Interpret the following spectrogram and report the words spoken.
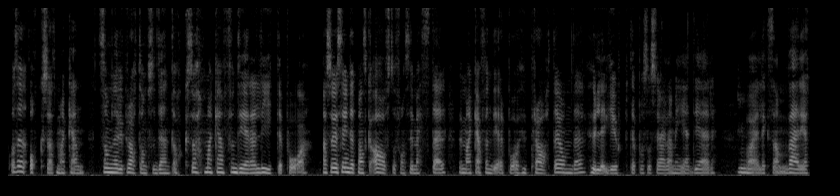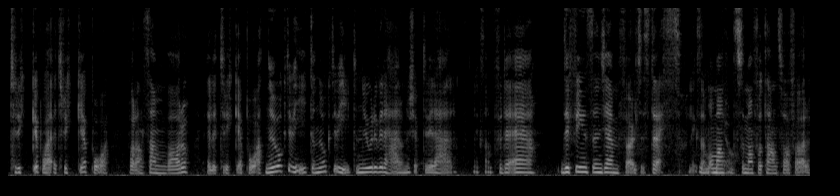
Och sen också att man kan, som när vi pratar om student också, man kan fundera lite på Alltså jag säger inte att man ska avstå från semester, men man kan fundera på hur pratar jag om det? Hur lägger jag upp det på sociala medier? Mm. Vad, är liksom, vad är det jag trycker på här? Trycker jag på våran samvaro? Eller trycker jag på att nu åkte vi hit och nu åkte vi hit och nu gjorde vi det här och nu köpte vi det här? Liksom. För det är det finns en jämförelsestress liksom, och man, ja. som man får ta ansvar för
